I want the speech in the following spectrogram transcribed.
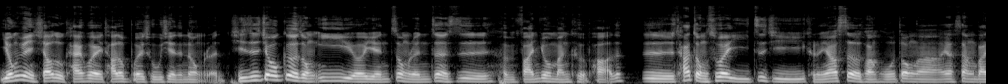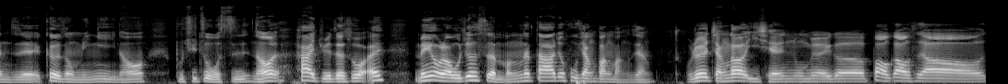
永远小组开会他都不会出现的那种人，其实就各种意义而言，这种人真的是很烦又蛮可怕的。是他总是会以自己可能要社团活动啊、要上班之类各种名义，然后不去做事，然后他还觉得说，哎，没有了，我就是很忙，那大家就互相帮忙这样。我觉得讲到以前，我们有一个报告是要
